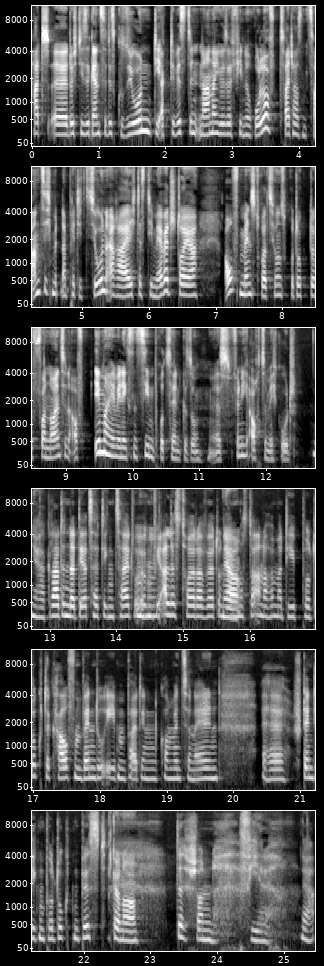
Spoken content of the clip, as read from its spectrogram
hat äh, durch diese ganze Diskussion die Aktivistin Nana Josephine Roloff 2020 mit einer Petition erreicht, dass die Mehrwertsteuer auf Menstruationsprodukte von 19 auf immerhin wenigstens 7 Prozent gesunken ist. Finde ich auch ziemlich gut. Ja, gerade in der derzeitigen Zeit, wo mhm. irgendwie alles teurer wird und ja. dann musst du auch noch immer die Produkte kaufen, wenn du eben bei den konventionellen äh, ständigen Produkten bist. Genau. Das ist schon viel, ja.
